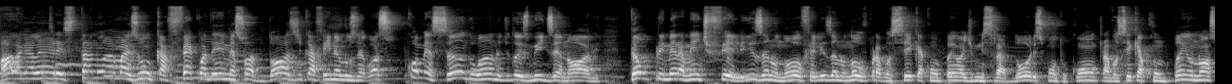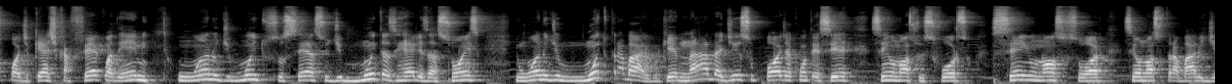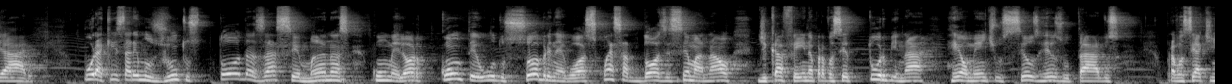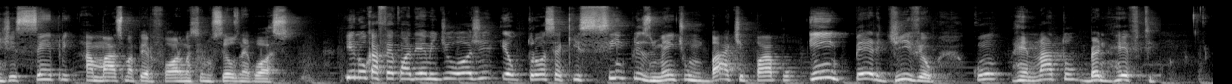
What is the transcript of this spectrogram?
Fala galera, está no ar mais um Café com a DM, a sua dose de cafeína nos negócios, começando o ano de 2019. Então, primeiramente, feliz ano novo, feliz ano novo para você que acompanha o administradores.com, para você que acompanha o nosso podcast Café com a DM, um ano de muito sucesso, de muitas realizações e um ano de muito trabalho, porque nada disso pode acontecer sem o nosso esforço, sem o nosso suor, sem o nosso trabalho diário. Por aqui estaremos juntos todas as semanas com o melhor conteúdo sobre negócios, com essa dose semanal de cafeína para você turbinar realmente os seus resultados, para você atingir sempre a máxima performance nos seus negócios. E no Café com a DM de hoje eu trouxe aqui simplesmente um bate-papo imperdível com Renato Bernheft.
